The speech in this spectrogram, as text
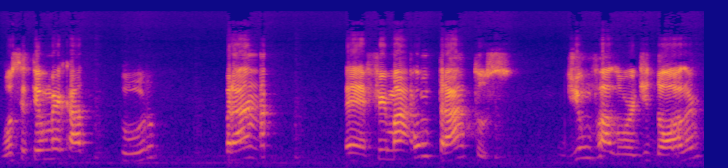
você tem um mercado futuro para firmar contratos de um valor de dólar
